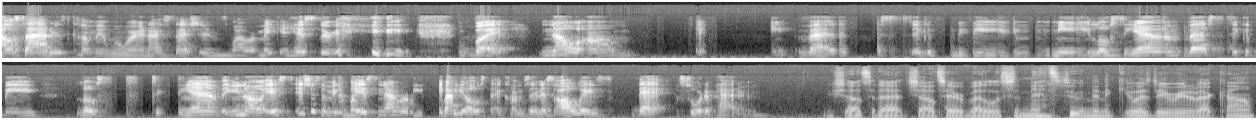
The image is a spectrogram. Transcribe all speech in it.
outsiders come in when we're in our sessions while we're making history. but no, um, it could be Vest, it could be me, Lociem Vest, it could be Lociem. You know, it's it's just a mixture, but it's never anybody else that comes in. It's always that sort of pattern. Big shout out to that. Shout out to everybody listening, tuning in to QSJRadio.com.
